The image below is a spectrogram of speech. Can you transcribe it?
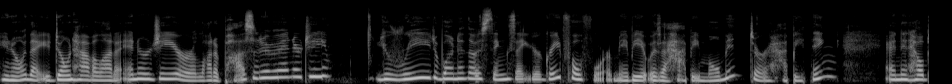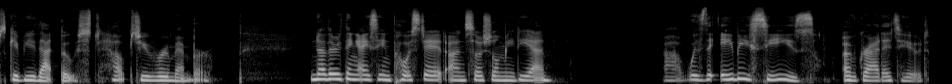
you know, that you don't have a lot of energy or a lot of positive energy, you read one of those things that you're grateful for. Maybe it was a happy moment or a happy thing, and it helps give you that boost, helps you remember. Another thing I seen posted on social media uh, was the ABCs of gratitude.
